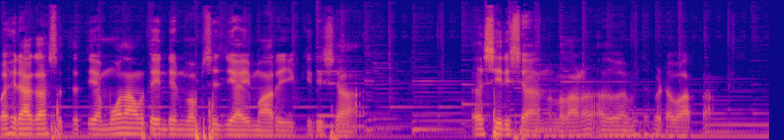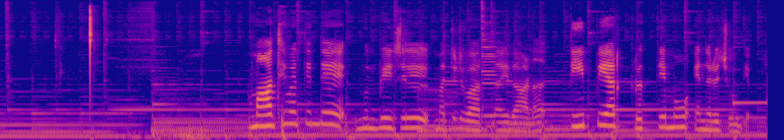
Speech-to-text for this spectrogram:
ബഹിരാകാശത്തെത്തിയ മൂന്നാമത്തെ ഇന്ത്യൻ വംശജിയായി മാറി ഗിരിഷ ശിരിഷ എന്നുള്ളതാണ് അതുമായി ബന്ധപ്പെട്ട വാർത്ത. മാധ്യമത്തിന്റെ മുൻപേജിൽ മറ്റൊരു വാർത്ത ഇതാണ്. ടി പി ആർ കൃത്യമോ എന്നൊരു ചോദ്യം.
